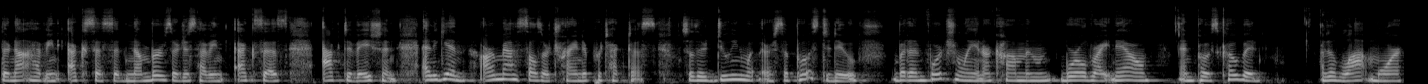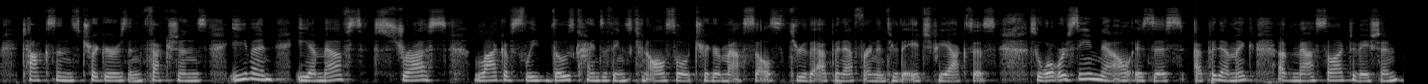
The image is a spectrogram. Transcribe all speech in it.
they're not having excessive numbers. They're just having excess activation. And again, our mast cells are trying to protect us. So they're doing what they're supposed to do. But unfortunately, in our common world right now and post COVID, a lot more toxins, triggers, infections, even EMFs, stress, lack of sleep, those kinds of things can also trigger mast cells through the epinephrine and through the HP axis. So what we're seeing now is this epidemic of mast cell activation,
